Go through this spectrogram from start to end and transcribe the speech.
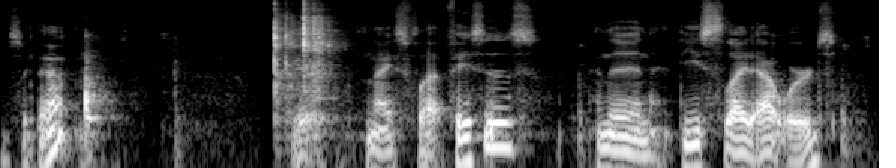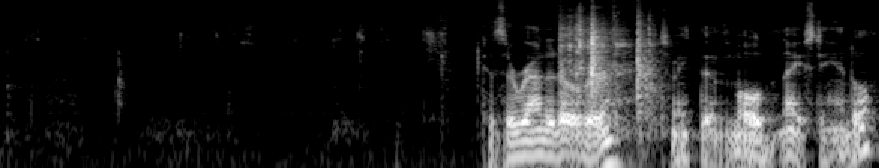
Just like that. nice flat faces. And then these slide outwards because they're rounded over to make the mold nice to handle.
